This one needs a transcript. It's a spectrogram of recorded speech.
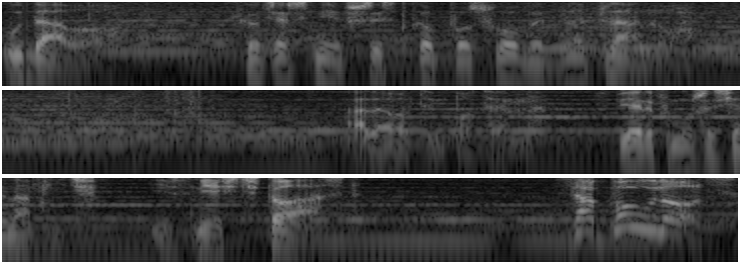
Udało. Chociaż nie wszystko poszło wedle planu. Ale o tym potem. Wpierw muszę się napić i wznieść toast. Za północ!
